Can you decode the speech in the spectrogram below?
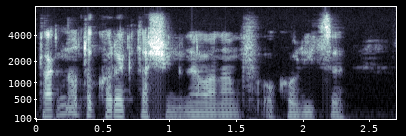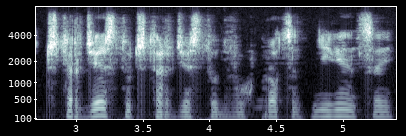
tak, no to korekta sięgnęła nam w okolice 40-42% mniej więcej.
